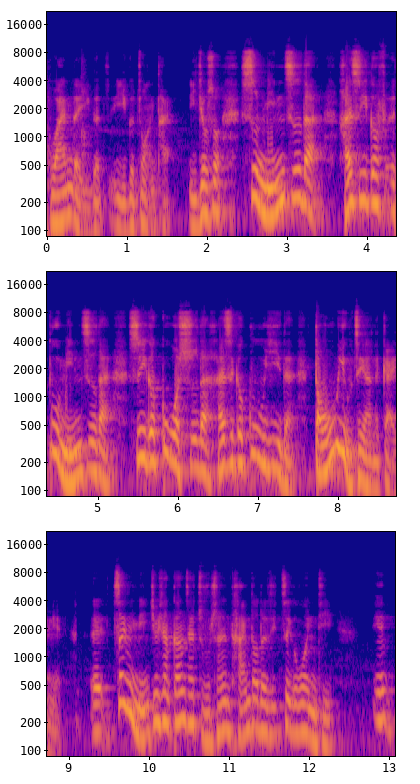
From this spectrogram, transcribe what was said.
观的一个一个状态，也就说是明知的还是一个不明知的，是一个过失的还是一个故意的，都有这样的概念。呃，证明就像刚才主持人谈到的这个问题，因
